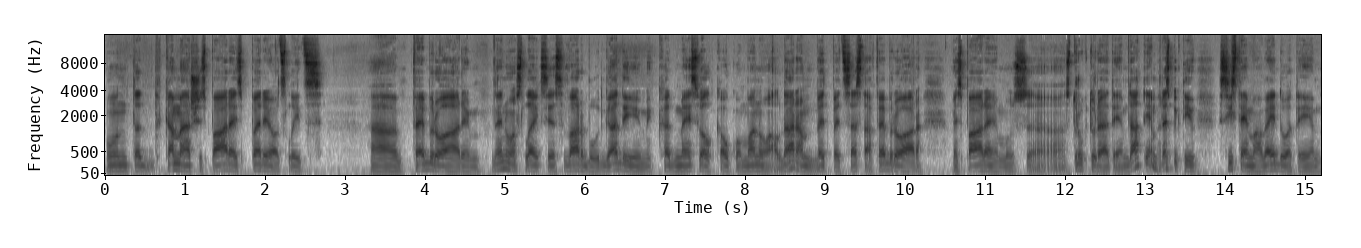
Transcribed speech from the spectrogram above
Un tad, kamēr šis pārejas periods līdz februārim nenoslēgsies. Var būt gadījumi, kad mēs vēl kaut ko manuāli darām, bet pēc 6. februāra mēs pārējām uz struktūrētiem datiem, respektīvi sistēmā veidotiem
